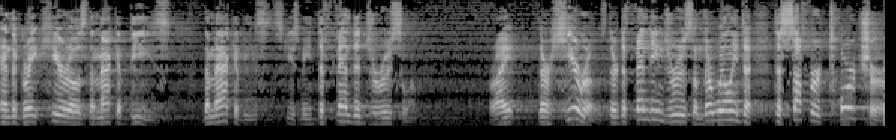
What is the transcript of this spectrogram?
And the great heroes, the Maccabees, the Maccabees, excuse me, defended Jerusalem. Right? They're heroes. They're defending Jerusalem. They're willing to, to suffer torture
